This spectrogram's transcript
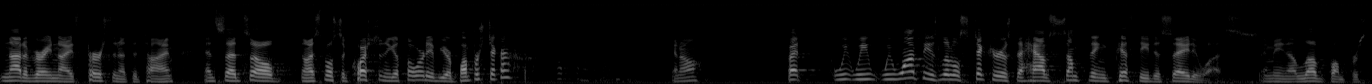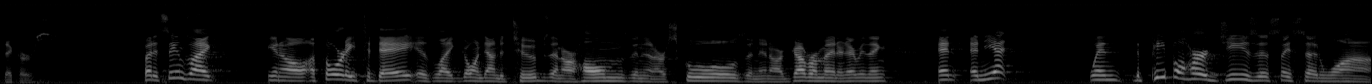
not a very nice person at the time, and said, "So, am I supposed to question the authority of your bumper sticker?" you know, but we, we, we want these little stickers to have something pithy to say to us. I mean, I love bumper stickers, but it seems like you know, authority today is like going down to tubes in our homes and in our schools and in our government and everything. And, and yet, when the people heard Jesus, they said, Wow.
